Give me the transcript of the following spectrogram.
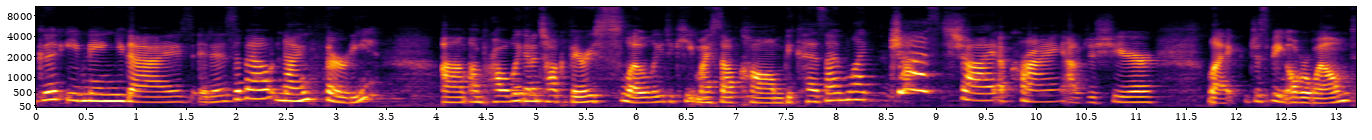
Good evening you guys. It is about 9:30. um, I'm probably gonna talk very slowly to keep myself calm because I'm like just shy of crying out of just sheer like just being overwhelmed.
